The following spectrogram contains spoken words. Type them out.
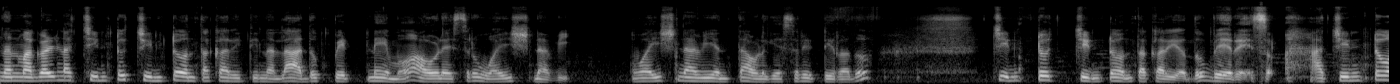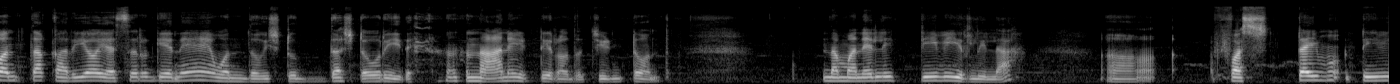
ನನ್ನ ಮಗಳನ್ನ ಚಿಂಟು ಚಿಂಟು ಅಂತ ಕರಿತೀನಲ್ಲ ಅದು ಪೆಟ್ ನೇಮು, ಅವಳ ಹೆಸರು ವೈಷ್ಣವಿ. ವೈಷ್ಣವಿ ಅಂತ ಅವಳಿಗೆ ಹೆಸರು ಇಟ್ಟಿರೋದು. ಚಿಂಟು ಚಿಂಟು ಅಂತ ಕರೆಯೋದು ಬೇರೆ ಹೆಸರು. ಆ ಚಿಂಟು ಅಂತ ಕರೆಯೋ ಹೆಸರಿಗೇನೆ ಒಂದು ಇಷ್ಟುದ್ದ ಸ್ಟೋರಿ ಇದೆ. ನಾನೇ ಇಟ್ಟಿರೋದು ಚಿಂಟು ಅಂತ. ನಮ್ಮ ಮನೆಯಲ್ಲಿ ಟಿ ವಿ ಇರಲಿಲ್ಲ. ಫಸ್ಟ್ ಟೈಮು ಟಿ ವಿ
